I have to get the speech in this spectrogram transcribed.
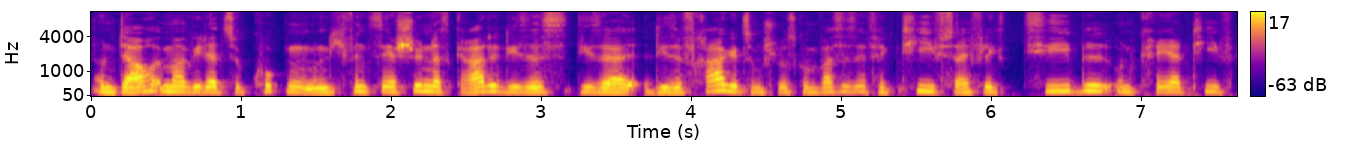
Und da auch immer wieder zu gucken. Und ich finde es sehr schön, dass gerade dieses, diese, diese Frage zum Schluss kommt, was ist effektiv, sei flexibel und kreativ.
